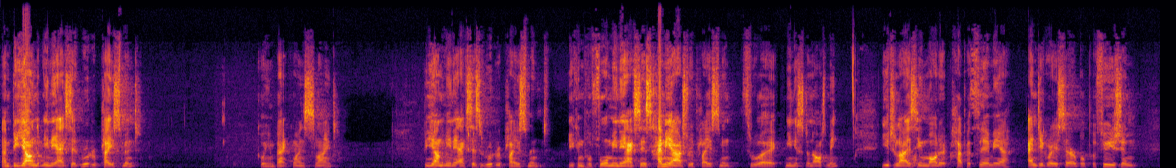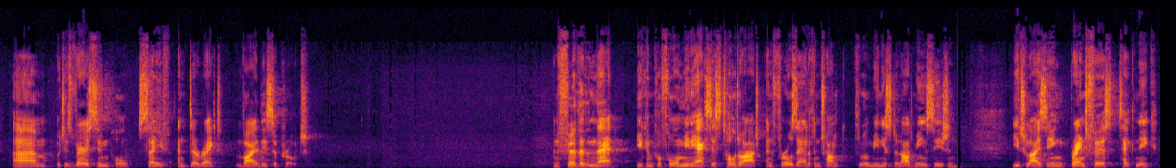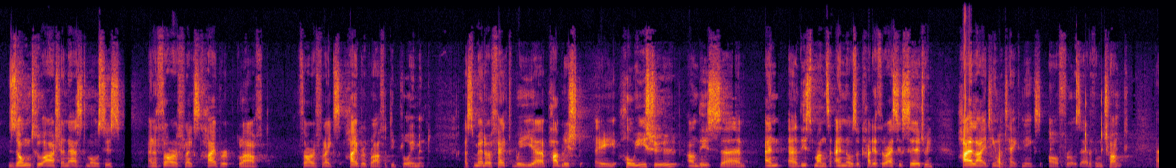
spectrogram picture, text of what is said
And beyond the mini access root replacement, going back one slide, beyond the mini access root replacement, you can perform mini access hemi-arch replacement through a mini sternotomy, utilizing moderate hypothermia antegrade cerebral perfusion, um, which is very simple, safe, and direct via this approach. And further than that, you can perform mini-access total arch and frozen elephant trunk through a mini sternotomy incision, utilizing branch first technique, zone 2 arch anastomosis, and a Thoraflex hybrid graft, Thoraflex hybrid graft deployment. As a matter of fact, we uh, published a whole issue on this uh, and uh, this month's Annals of Cardiothoracic Surgery, highlighting the techniques of frozen elephant trunk,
